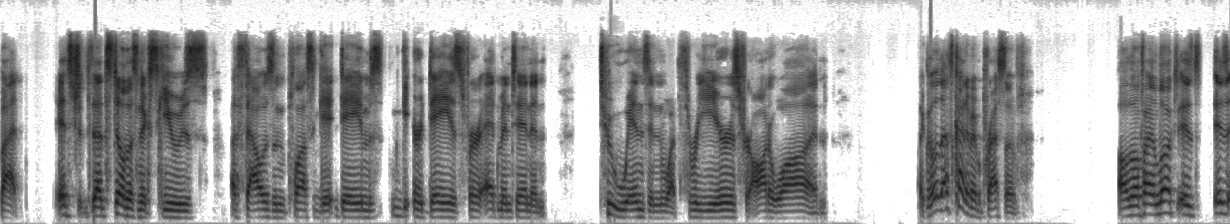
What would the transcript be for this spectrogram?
But it's just, that still doesn't excuse a thousand plus ga- games or days for Edmonton and two wins in what three years for Ottawa and like tho- that's kind of impressive. Although if I looked, is is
